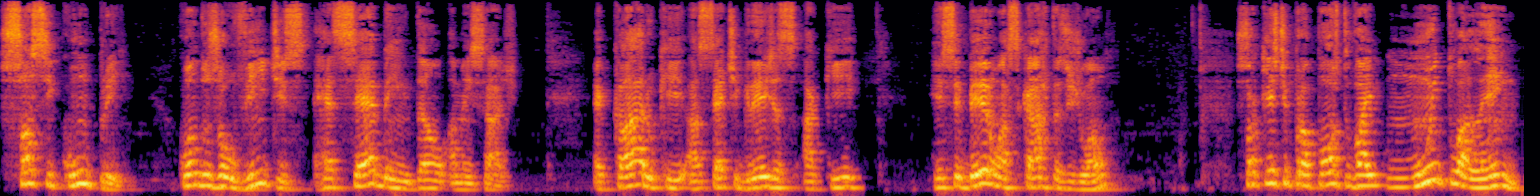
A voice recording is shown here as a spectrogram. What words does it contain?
só se cumpre quando os ouvintes recebem então a mensagem. É claro que as sete igrejas aqui receberam as cartas de João, só que este propósito vai muito além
